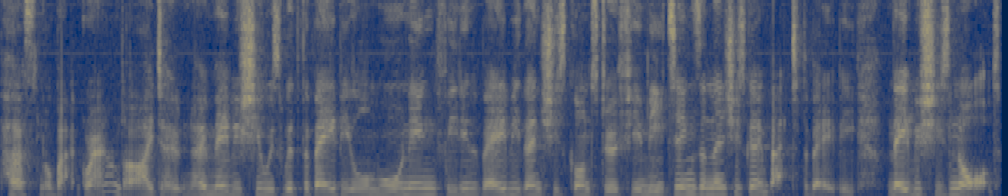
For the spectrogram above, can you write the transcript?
personal background. I don't know. Maybe she was with the baby all morning, feeding the baby. Then she's gone to do a few meetings, and then she's going back to the baby. Maybe she's not.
